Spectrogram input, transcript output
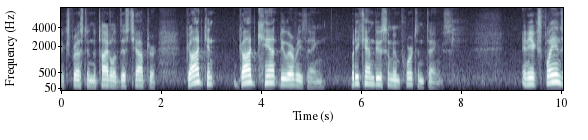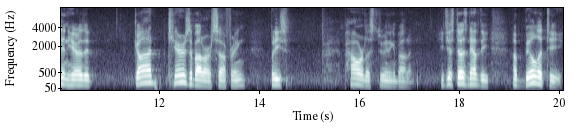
expressed in the title of this chapter. God can God can't do everything, but he can do some important things. And he explains in here that God cares about our suffering, but he's powerless to do anything about it. He just doesn't have the ability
